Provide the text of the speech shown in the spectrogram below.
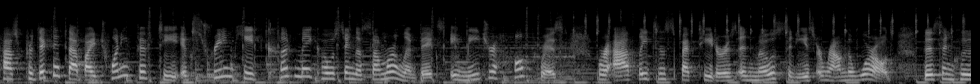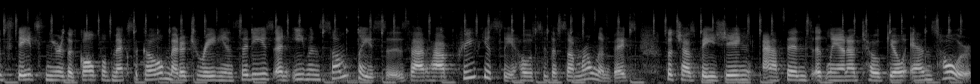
has predicted that by 2050, extreme heat could make hosting the Summer Olympics a major health risk for athletes and spectators in most cities around the world. This includes states near the Gulf of Mexico, Mediterranean cities, and even some places that have previously hosted the Summer Olympics, such as Beijing, Athens, Atlanta, Tokyo, and Seoul.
